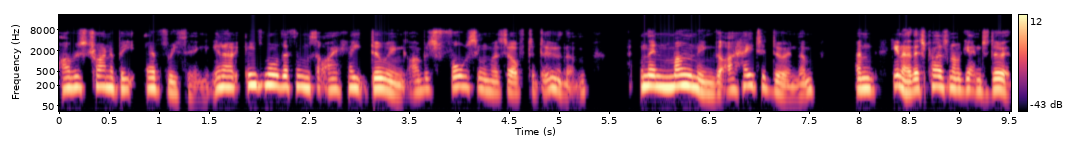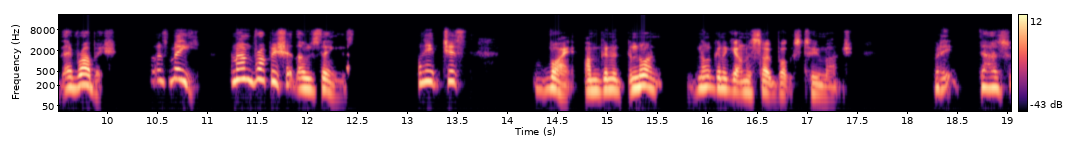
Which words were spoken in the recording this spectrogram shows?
I was trying to be everything. You know, even all the things that I hate doing, I was forcing myself to do them and then moaning that I hated doing them. And, you know, this person I'm getting to do it, they're rubbish. That was me. And I'm rubbish at those things. And it just, right, I'm going to, I'm not, not going to get on a soapbox too much but it does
